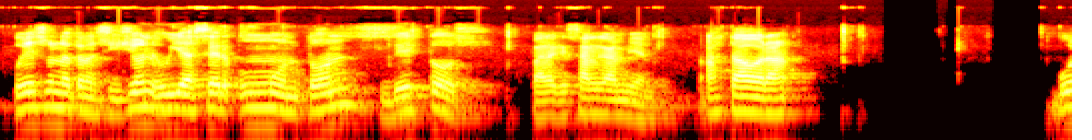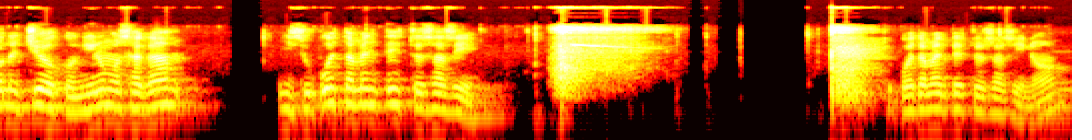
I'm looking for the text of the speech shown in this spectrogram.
Voy a hacer una transición y voy a hacer un montón de estos para que salgan bien. Hasta ahora. Bueno chicos, continuamos acá. Y supuestamente esto es así. Supuestamente esto es así, ¿no?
